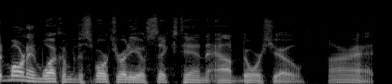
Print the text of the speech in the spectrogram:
Good morning. Welcome to the Sports Radio 610 Outdoor Show. All right.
